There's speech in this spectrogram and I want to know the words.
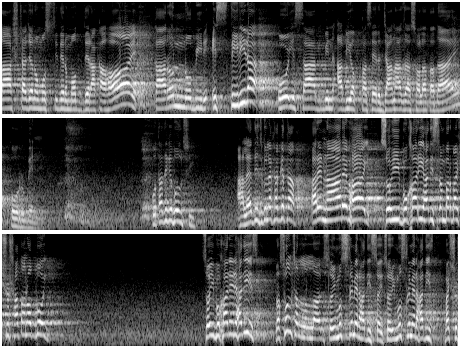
লাশটা যেন মসজিদের মধ্যে রাখা হয়। কারণ নবীর স্ত্রীরা ওই সাদ বিন আবি অক্কাসের জানাজা সলাত আদায় করবেন। কোথা থেকে বলছি? আহলে হাদিসগুলো লেখা কেতাব। আরে না রে ভাই, সহি বুখারি হাদিস নাম্বার বাইশশো সাতানব্বই। সহি বুখারির হাদিস, রসুল সাল্লাহ সহি মুসলিমের হাদিস, সহি সহি মুসলিমের হাদিস বাইশশো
